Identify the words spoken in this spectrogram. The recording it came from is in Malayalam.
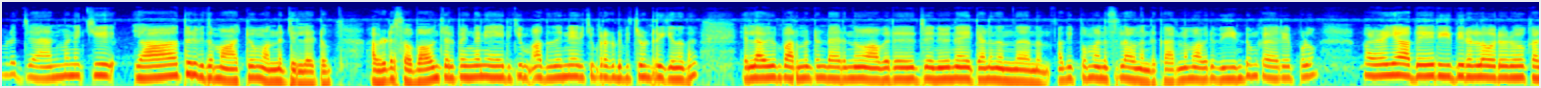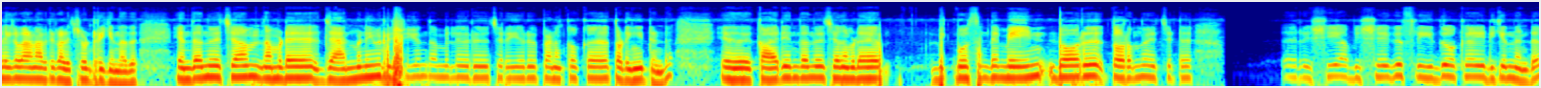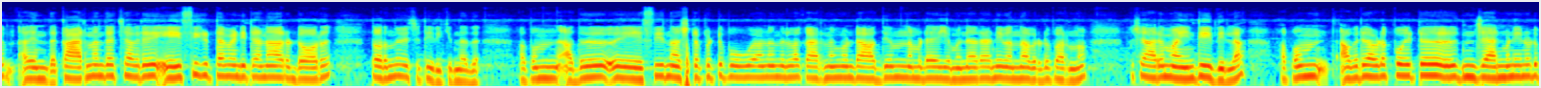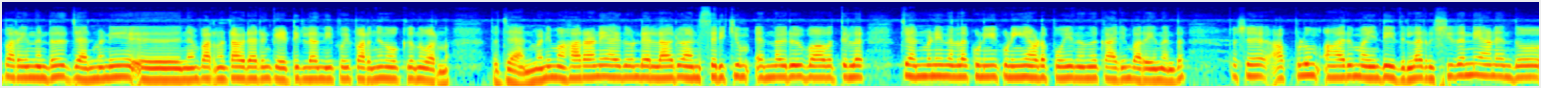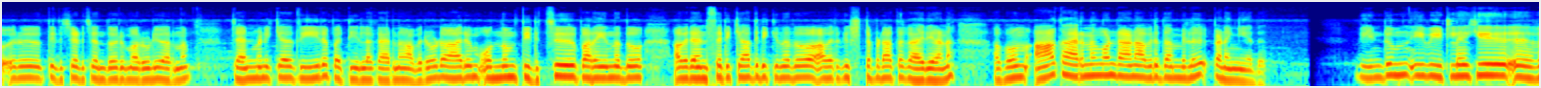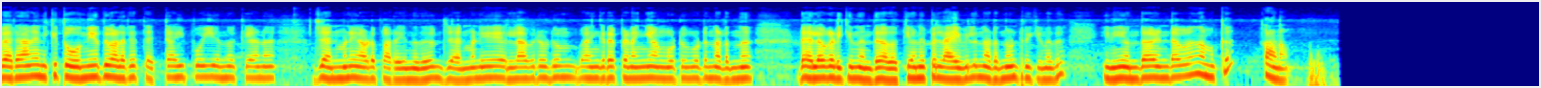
നമ്മുടെ ജാൻമണിക്ക് യാതൊരുവിധ മാറ്റവും വന്നിട്ടില്ല കേട്ടോ. അവരുടെ സ്വഭാവം ചിലപ്പോൾ എങ്ങനെയായിരിക്കും അത് തന്നെയായിരിക്കും പ്രകടിപ്പിച്ചുകൊണ്ടിരിക്കുന്നത്. എല്ലാവരും പറഞ്ഞിട്ടുണ്ടായിരുന്നു അവർ ജെനുവിനായിട്ടാണ് നിന്നതെന്ന്. അതിപ്പം മനസ്സിലാവുന്നുണ്ട്. കാരണം അവർ വീണ്ടും കയറിയപ്പോഴും പഴയ അതേ രീതിയിലുള്ള ഓരോരോ കളികളാണ് അവർ കളിച്ചുകൊണ്ടിരിക്കുന്നത്. എന്താന്ന് വെച്ചാൽ നമ്മുടെ ജാൻമണിയും ഋഷിയും തമ്മിൽ ഒരു ചെറിയൊരു പിണക്കൊക്കെ തുടങ്ങിയിട്ടുണ്ട്. കാര്യം എന്താണെന്ന് വെച്ചാൽ നമ്മുടെ ബിഗ് ബോസിന്റെ മെയിൻ ഡോറ് തുറന്നു വെച്ചിട്ട് ഋഷി അഭിഷേക് ശ്രീതു ഒക്കെ ഇരിക്കുന്നുണ്ട്. അതെന്ത് കാരണം എന്താ വെച്ചാൽ അവർ എ സി കിട്ടാൻ വേണ്ടിയിട്ടാണ് ആ ഡോറ് തുറന്നു വെച്ചിട്ടിരിക്കുന്നത്. അപ്പം അത് എ സി നഷ്ടപ്പെട്ടു പോവുകയാണെന്നുള്ള കാരണം കൊണ്ട് ആദ്യം നമ്മുടെ യമുന റാണി വന്ന് അവരോട് പറഞ്ഞു. പക്ഷെ ആരും മൈൻഡ് ചെയ്തില്ല. അപ്പം അവർ അവിടെ പോയിട്ട് ജാൻമണിയോട് പറയുന്നുണ്ട് ജാൻമണി ഞാൻ പറഞ്ഞിട്ട് അവരാരും കേട്ടില്ല നീ പോയി പറഞ്ഞു നോക്ക് എന്ന് പറഞ്ഞു. അപ്പം ജാൻമണി മഹാറാണി ആയതുകൊണ്ട് എല്ലാവരും അനുസരിക്കും എന്നൊരു ഭാവത്തിൽ ജാൻമണി നല്ല കുണുങ്ങി കുണുങ്ങി അവിടെ പോയി നിന്ന് കാര്യം പറയുന്നുണ്ട്. പക്ഷേ അപ്പോഴും ആരും മൈൻഡ് ചെയ്തില്ല. ഋഷി തന്നെയാണ് എന്തോ ഒരു തിരിച്ചടിച്ച് എന്തോ ഒരു മറുപടി പറഞ്ഞു ജാൻമണിക്ക് അത് തീരെ പറ്റിയില്ല. കാരണം അവരോട് ആരും ഒന്നും തിരിച്ച് പറയുന്നതോ അവരനുസരിക്കാതിരിക്കുന്നതോ അവർക്ക് ഇഷ്ടപ്പെടാത്ത കാര്യമാണ്. അപ്പം ആ കാരണം കൊണ്ടാണ് അവർ തമ്മിൽ പിണങ്ങിയത്. വീണ്ടും ഈ വീട്ടിലേക്ക് വരാൻ എനിക്ക് തോന്നിയത് വളരെ തെറ്റായിപ്പോയി എന്നൊക്കെയാണ് ജന്മണി അവിടെ പറയുന്നത്. ജന്മണി എല്ലാവരോടും ഭയങ്കര പിണങ്ങി അങ്ങോട്ടും ഇങ്ങോട്ടും നടന്ന് ഡയലോഗ് അടിക്കുന്നുണ്ട്. അതൊക്കെയാണ് ഇപ്പോൾ ലൈവിൽ നടന്നുകൊണ്ടിരിക്കുന്നത് ഇനി എന്താ ഉണ്ടാവുക നമുക്ക് കാണാം.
